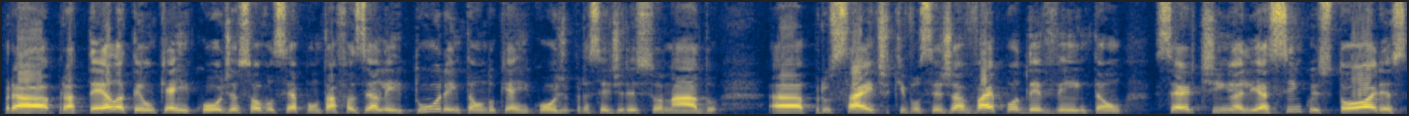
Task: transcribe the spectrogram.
para a tela, tem um QR Code, é só você apontar, fazer a leitura então do QR Code para ser direcionado uh, ah, para o site que você já vai poder ver então certinho ali as cinco histórias.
